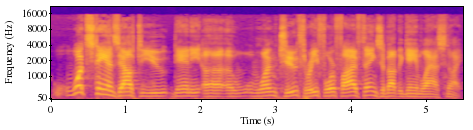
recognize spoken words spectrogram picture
What stands out to you, Danny? Uh, uh, one, two, three, four, five things about the game last night.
